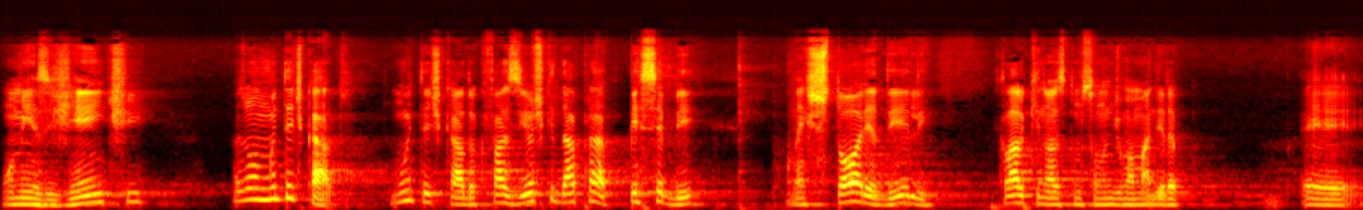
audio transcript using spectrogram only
um homem exigente, mas um homem muito dedicado, muito dedicado ao que fazia. Eu acho que dá para perceber na história dele. Claro que nós estamos falando de uma maneira é,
